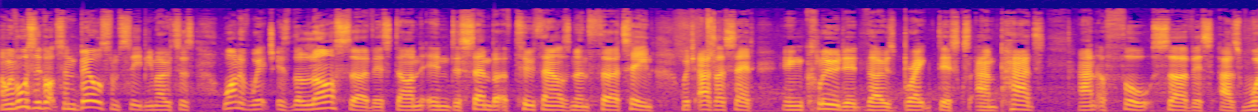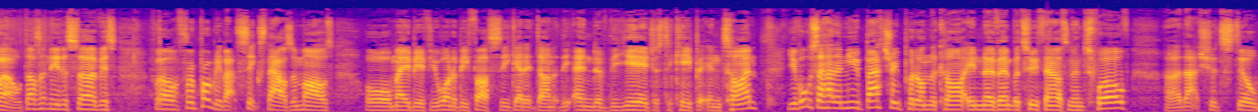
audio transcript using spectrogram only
And we've also got some bills from CB Motors one of which is the last service done in December of 2013 which as I said included those brake discs and pads and a full service as well. Doesn't need a service for, for probably about 6,000 miles or maybe if you want to be fussy get it done at the end of the year just to keep it in time. You've also had a new battery put on the car in November 2012. Uh, that should still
